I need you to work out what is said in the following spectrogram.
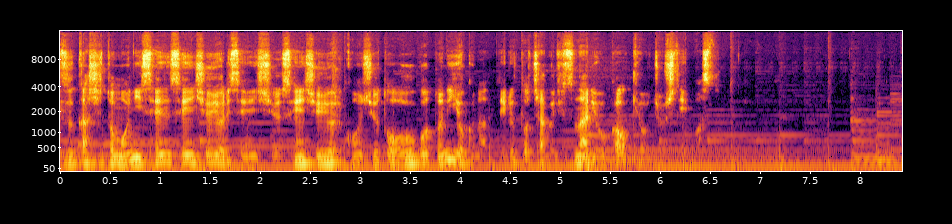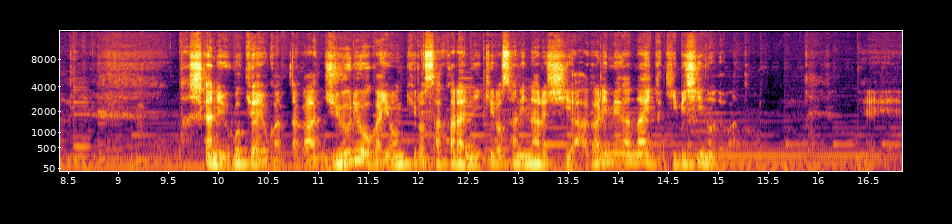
塚氏ともに先々週より先週、先週より今週と追うごとに良くなっていると着実な良化を強調しています。確かに動きは良かったが、重量が4キロ差から2キロ差になるし、上がり目がないと厳しいのではと。え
